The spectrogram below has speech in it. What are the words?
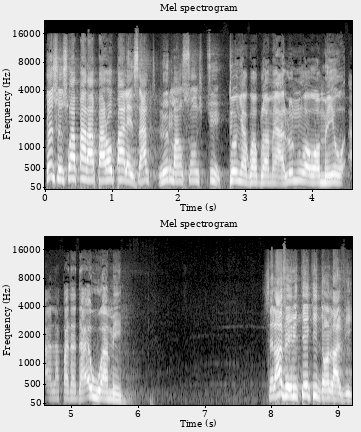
Que ce soit par la parole, par les actes, le mensonge tue. to nyagbɔgblɔ me alo nuwɔwɔ me o alakpadada ewua me C'est la vérité qui donne la vie.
